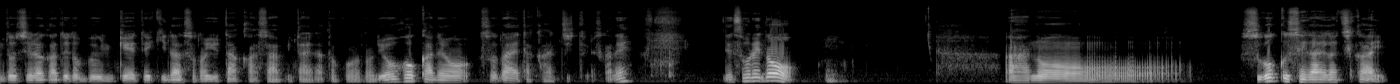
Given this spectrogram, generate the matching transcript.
んどちらかというと文系的なその豊かさみたいなところの両方金を備えた感じっていうんですかね。で、それの、あのー、すごく世代が近い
